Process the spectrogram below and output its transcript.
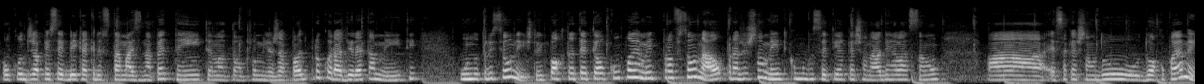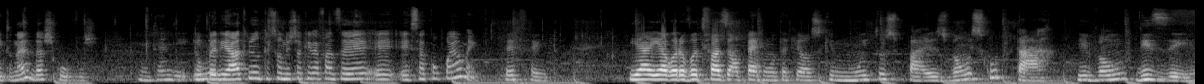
ou quando já perceber que a criança está mais inapetente, então a família já pode procurar diretamente um nutricionista. O importante é ter um acompanhamento profissional para justamente, como você tinha questionado em relação a essa questão do, do acompanhamento, né, das curvas. Entendi. Então, o pediatra e nutricionista que vai fazer esse acompanhamento. Perfeito. E aí agora eu vou te fazer uma pergunta que eu acho que muitos pais vão escutar e vão dizer:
